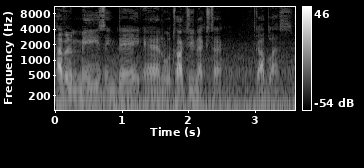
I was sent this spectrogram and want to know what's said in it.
Have an amazing day, and we'll talk to you next time. God bless.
